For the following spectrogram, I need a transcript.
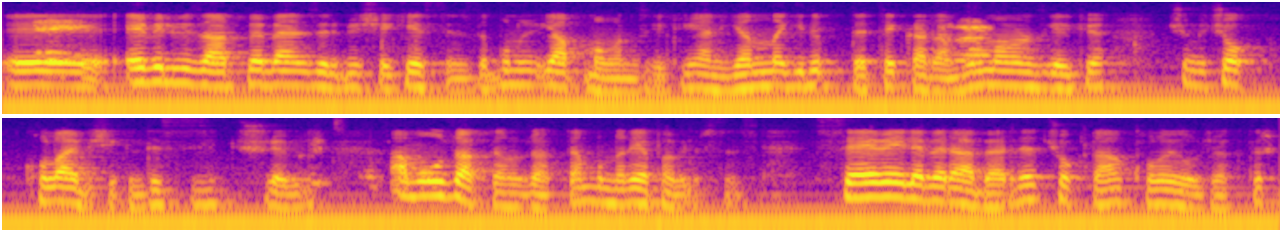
e, Evil Wizard ve benzeri bir şey kestiğinizde bunu yapmamanız gerekiyor. Yani yanına gidip de tekrardan vurmamanız gerekiyor. Çünkü çok kolay bir şekilde sizi düşürebilir. Ama uzaktan uzaktan bunları yapabilirsiniz. SV ile beraber de çok daha kolay olacaktır.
